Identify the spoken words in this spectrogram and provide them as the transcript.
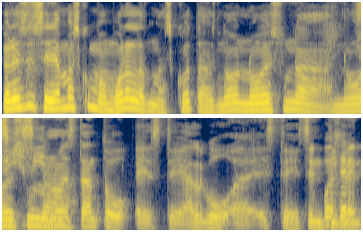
Pero ese sería más como amor a las mascotas, ¿no? No es una. No sí, es sí, una. no es tanto este, algo ah, este, Puede ser sentimental.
